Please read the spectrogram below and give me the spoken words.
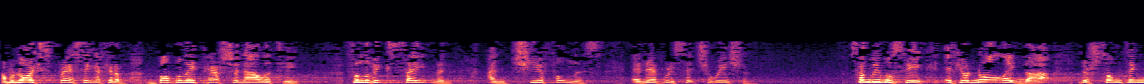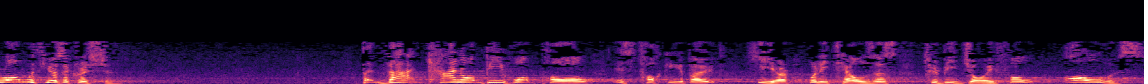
And we're not expressing a kind of bubbly personality, full of excitement and cheerfulness in every situation. Some people say, if you're not like that, there's something wrong with you as a Christian. But that cannot be what Paul is talking about here when he tells us to be joyful always.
